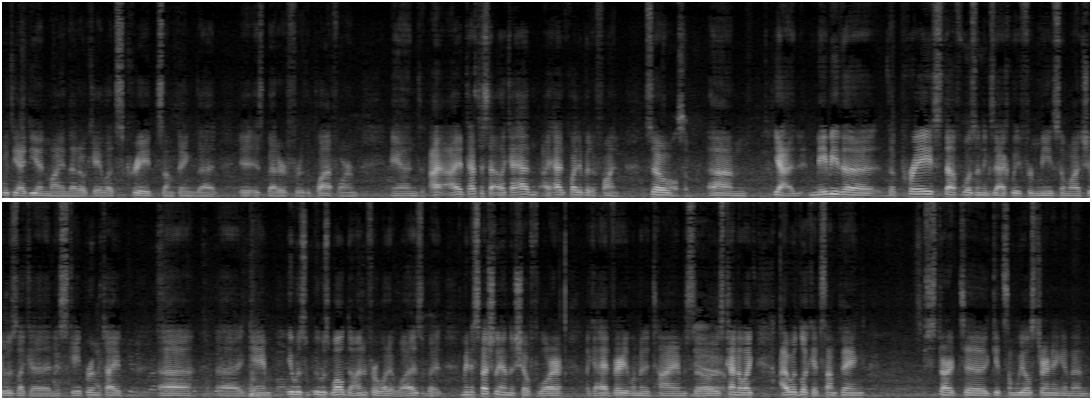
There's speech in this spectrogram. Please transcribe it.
with the idea in mind that, okay, let's create something that is better for the platform. And I, I'd have to say, like, I had, I had quite a bit of fun. So, Awesome. um, yeah, maybe the the prey stuff wasn't exactly for me so much. It was like a, an escape room type uh, uh, game. It was it was well done for what it was, but I mean, especially on the show floor, like I had very limited time, so it was kind of like I would look at something, start to get some wheels turning, and then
